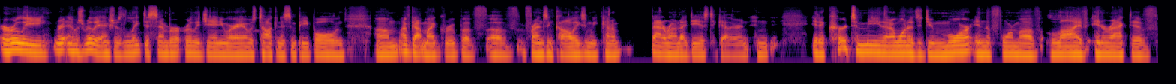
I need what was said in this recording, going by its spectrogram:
early it was really actually it was late december early january i was talking to some people and um, i've got my group of of friends and colleagues and we kind of bat around ideas together and, and it occurred to me that i wanted to do more in the form of live interactive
